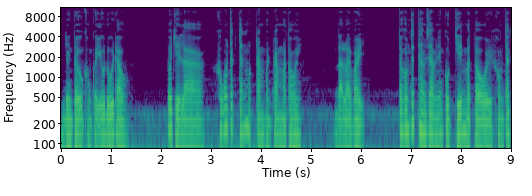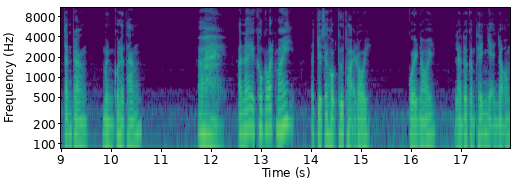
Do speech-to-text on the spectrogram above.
Nhưng tôi cũng không có yếu đuối đâu. Tôi chỉ là không có chắc chắn 100% mà thôi. Đại loại vậy, Tôi không thích tham gia vào những cuộc chiến mà tôi không chắc chắn rằng mình có thể thắng. Ai, Anh ấy không có bắt máy. Đã chuyển sang hộp thư thoại rồi. Cô ấy nói Làm tôi cảm thấy nhẹ nhõm.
